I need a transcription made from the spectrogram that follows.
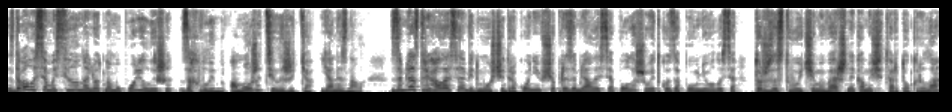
Здавалося, ми сіли на льотному полі лише за хвилину, а може, ціле життя. Я не знала. Земля здригалася від мощі драконів, що приземлялися, поле швидко заповнювалося торжествуючими вершниками з четвертого крила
